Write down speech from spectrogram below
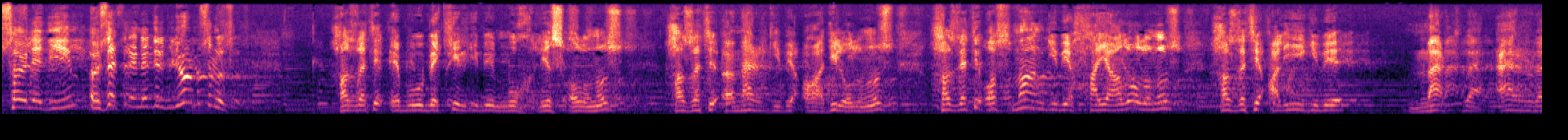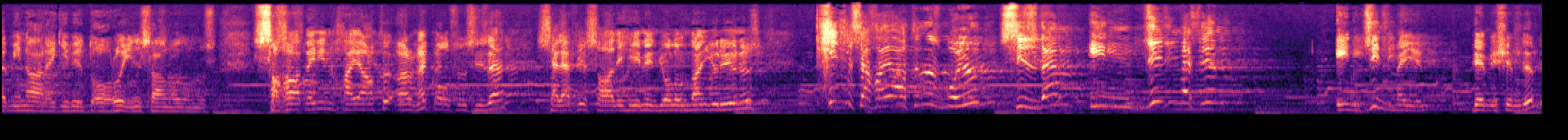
söylediğim özetle nedir biliyor musunuz? Hazreti Ebu Bekir gibi muhlis olunuz, Hazreti Ömer gibi adil olunuz, Hazreti Osman gibi hayalı olunuz, Hazreti Ali gibi mert ve er ve minare gibi doğru insan olunuz. Sahabenin hayatı örnek olsun size, selefi salihinin yolundan yürüyünüz. Kimse hayatınız boyu sizden incinmesin, incinmeyin demişimdir.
